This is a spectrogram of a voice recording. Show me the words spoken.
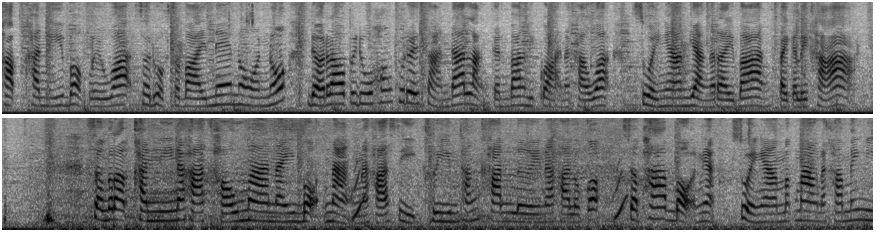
ขับคันนี้บอกเลยว่าสะดวกสบายแน่นอนเนาะเดี๋ยวเราไปดูห้องผู้โดยสารด้านหลังกันบ้างดีกว่านะคะ ว่าสวยงามอย่างไรบ้างไปกันเลยค่ะสำหรับคันนี้นะคะเขามาในเบาะหนังนะคะ สีครีมทั้งคันเลยนะคะ แล้วก็สภาพเบาะเนี่ยสวยงามมากๆนะคะ ไม่มี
